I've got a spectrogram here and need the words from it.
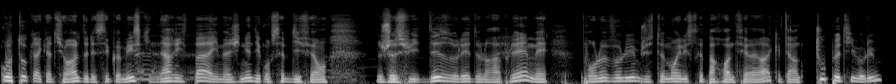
auto-caricaturale de DC Comics qui n'arrive pas à imaginer des concepts différents. Je suis désolé de le rappeler, mais pour le volume justement illustré par Juan Ferreira, qui était un tout petit volume,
